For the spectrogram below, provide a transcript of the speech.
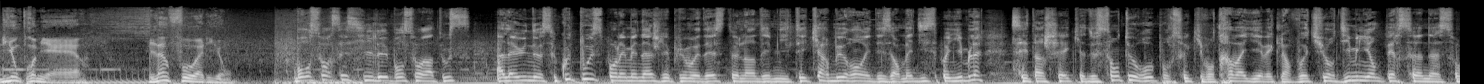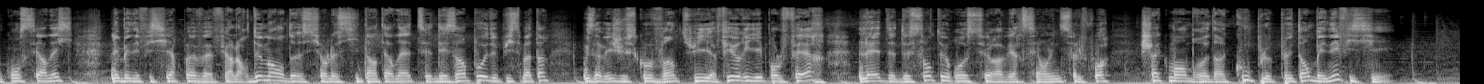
Lyon Première, l'info à Lyon. Bonsoir Cécile et bonsoir à tous. À la une, ce coup de pouce pour les ménages les plus modestes, l'indemnité carburant est désormais disponible. C'est un chèque de 100 euros pour ceux qui vont travailler avec leur voiture. 10 millions de personnes sont concernées. Les bénéficiaires peuvent faire leur demande sur le site internet des impôts depuis ce matin. Vous avez jusqu'au 28 février pour le faire. L'aide de 100 euros sera versée en une seule fois. Chaque membre d'un couple peut en bénéficier.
